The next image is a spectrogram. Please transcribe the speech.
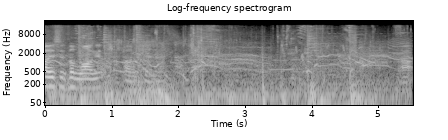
Oh, this is the longest. Oh. Oh.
